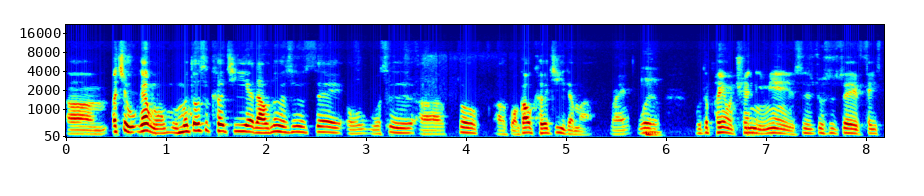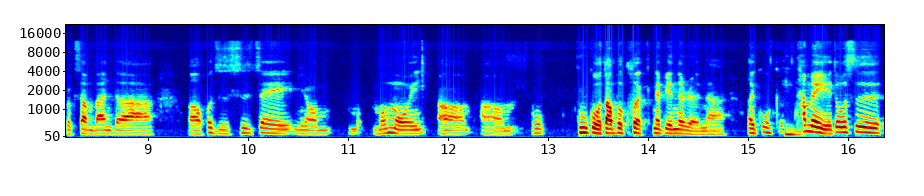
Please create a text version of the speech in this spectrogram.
嗯、而且我看我我们都是科技业的啊，我那个时候在我我是呃做呃广告科技的嘛，right，我、嗯。我的朋友圈里面也是就是在 Facebook 上班的啊，啊、或者是在 you know 某某某啊啊 Google Double Click 那边的人啊，呃我他们也都是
